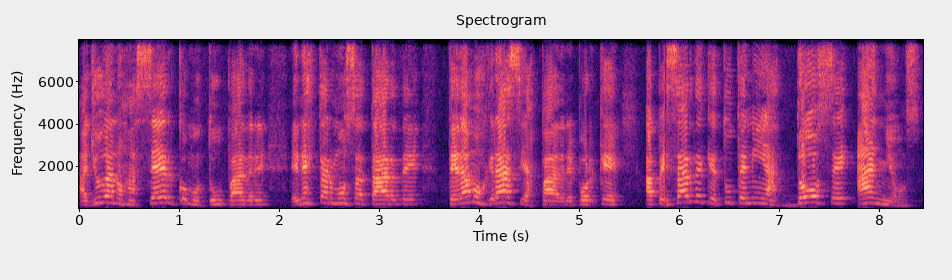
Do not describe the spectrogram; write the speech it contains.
Ayúdanos a ser como tú, Padre, en esta hermosa tarde. Te damos gracias, Padre, porque a pesar de que tú tenías 12 años,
